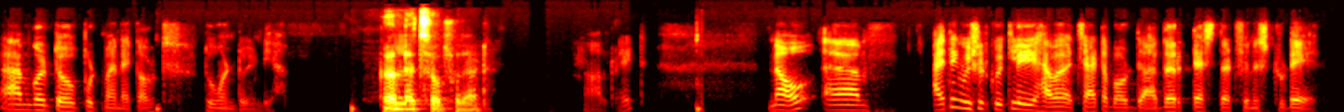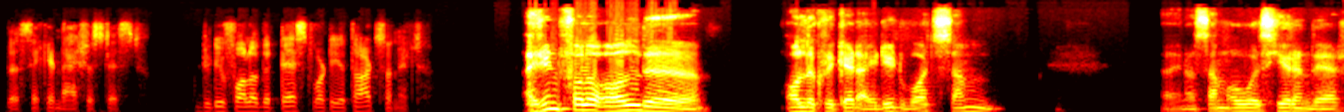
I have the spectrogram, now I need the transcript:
I'm going to put my neck out 2 1 to India. Well, let's hope for that. All right. Now, um, I think we should quickly have a chat about the other test that finished today, the second Ashes test. Did you follow the test? What are your thoughts on it? I didn't follow all the all the cricket. I did watch some, uh, you know, some overs here and there.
